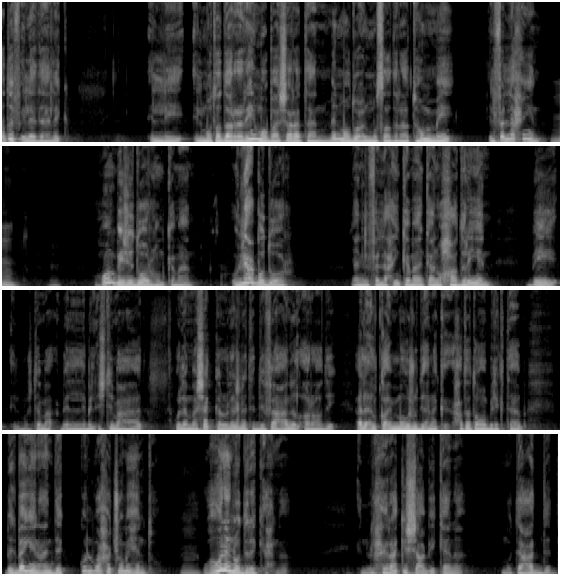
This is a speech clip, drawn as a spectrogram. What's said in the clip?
اضف إلى ذلك اللي المتضررين مباشرة من موضوع المصادرات هم الفلاحين. وهم بيجي دورهم كمان ولعبوا دور. يعني الفلاحين كمان كانوا حاضرين بالمجتمع بال- بالاجتماعات ولما شكلوا لجنة الدفاع عن الأراضي هلا القائمه موجوده أنا حطيتها هون بالكتاب بتبين عندك كل واحد شو مهنته. وهنا ندرك إحنا إنه الحراك الشعبي كان متعدد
